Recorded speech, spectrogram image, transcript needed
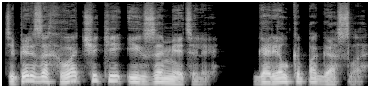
Теперь захватчики их заметили. Горелка погасла.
